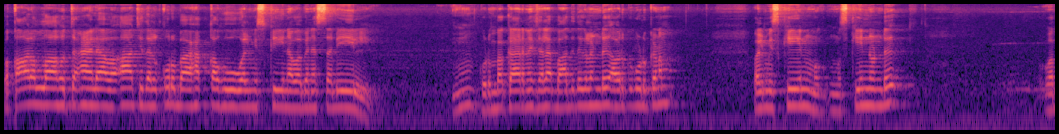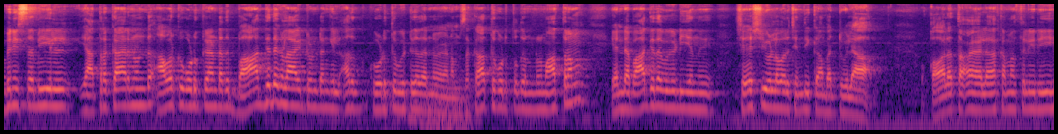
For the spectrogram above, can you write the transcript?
وقال الله تعالى وآت ذا القربى حقه والمسكين وابن السبيل ഉം, കുടുംബക്കാരന് ചില ബാധ്യതകളുണ്ട് അവർക്ക് കൊടുക്കണം വൽ മിസ്കീൻ മു- മുസ്കീനുണ്ട് വബിനി സബീൽ യാത്രക്കാരനുണ്ട് അവർക്ക് കൊടുക്കേണ്ടത് ബാധ്യതകളായിട്ടുണ്ടെങ്കിൽ അത് കൊടുത്തു വീട്ടുക തന്നെ വേണം സക്കാത്ത് കൊടുത്തതുകൊണ്ട് മാത്രം എൻ്റെ ബാധ്യത വീടി എന്ന് ശേഷിയുള്ളവർ ചിന്തിക്കാൻ പറ്റൂല قال تعالى كمثل ريح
